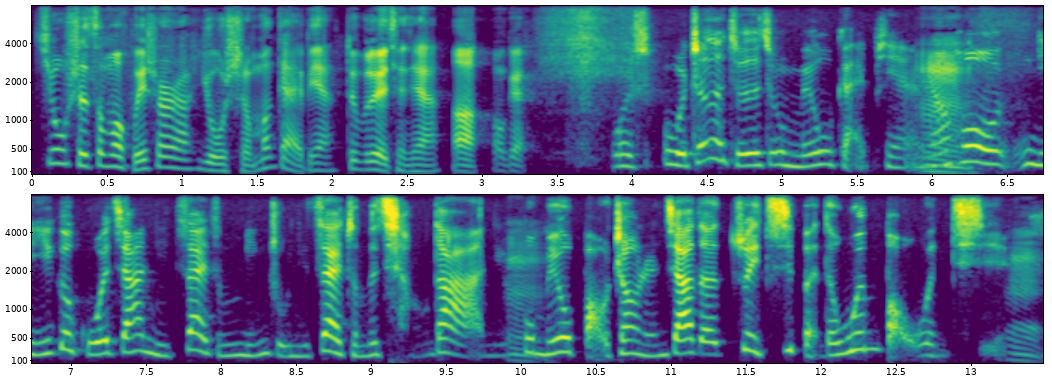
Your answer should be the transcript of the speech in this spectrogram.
就是这么回事啊？有什么改变？对不对，芊芊啊？OK，我是我真的觉得就是没有改变。然后你一个国家，你再怎么民主，你再怎么强大，你如果没有保障人家的最基本的温饱问题，嗯。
